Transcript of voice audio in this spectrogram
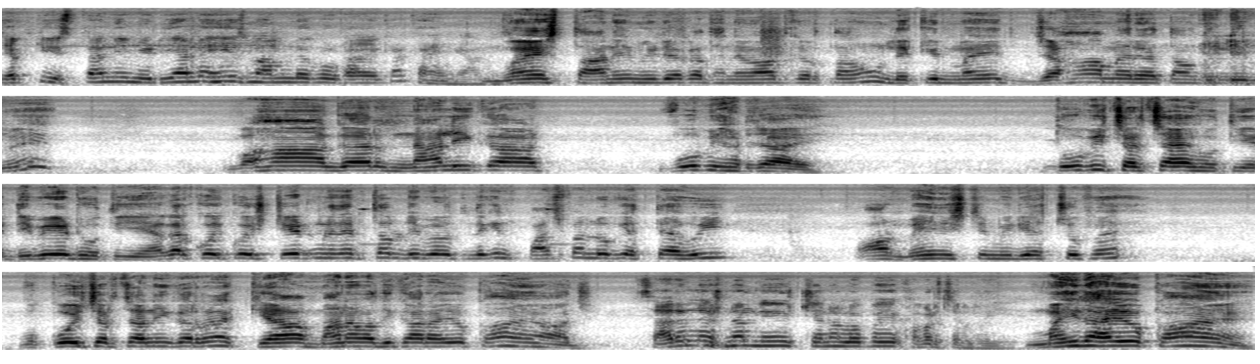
जबकि स्थानीय मीडिया ने ही इस मामले को उठाया क्या कहेंगे आप? मैं स्थानीय मीडिया का धन्यवाद करता हूँ लेकिन मैं जहाँ मैं रहता हूँ दिल्ली में वहाँ अगर नाली का वो भी हट जाए तो भी चर्चाएँ होती है डिबेट होती है। अगर कोई कोई स्टेटमेंट दे तब डिबेट होती है। लेकिन पाँच पाँच लोगों की हत्या हुई और मेन स्ट्रीम मीडिया चुप है वो कोई चर्चा नहीं कर रहा है। क्या मानव अधिकार आयोग कहाँ है आज? सारे नेशनल न्यूज़ चैनलों पर खबर चल रही है। महिला आयोग कहाँ है?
